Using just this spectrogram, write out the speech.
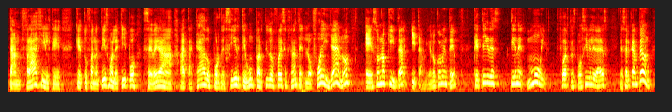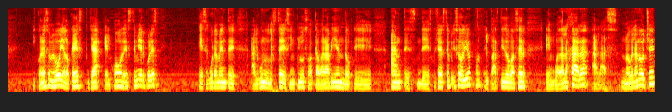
Tan frágil que, que tu fanatismo al equipo se vea atacado por decir que un partido fue decepcionante. Lo fue y ya, ¿no? Eso no quita, y también lo comenté, que Tigres tiene muy fuertes posibilidades de ser campeón. Y con eso me voy a lo que es ya el juego de este miércoles, que seguramente alguno de ustedes incluso acabará viendo eh, antes de escuchar este episodio. el partido va a ser en Guadalajara a las 9 de la noche.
